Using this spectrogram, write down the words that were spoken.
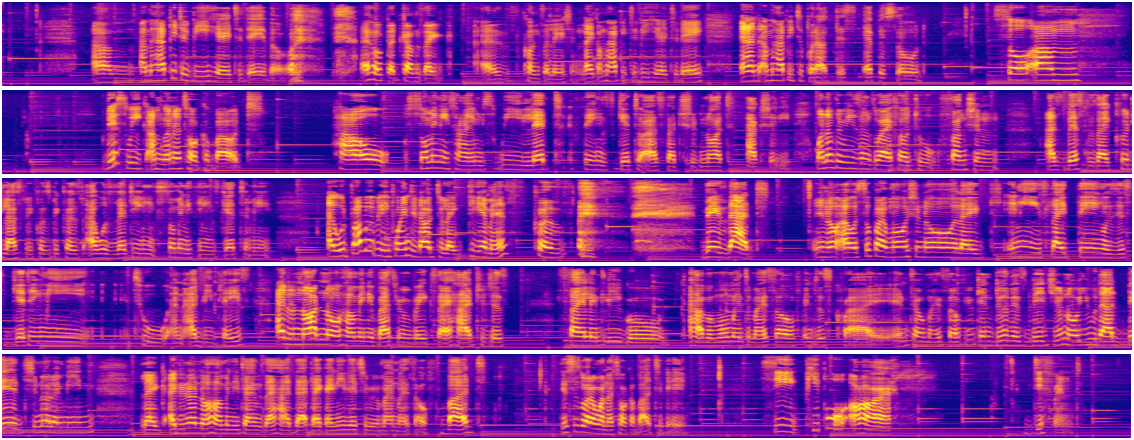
Um i'm happy to be here today though. I hope that comes like as consolation. Like, I'm happy to be here today and I'm happy to put out this episode. So, um, this week I'm going to talk about how so many times we let things get to us that should not actually. One of the reasons why I failed to function as best as I could last week was because I was letting so many things get to me. I would probably point it out to like PMS because there's that. You know, I was super emotional. Like any slight thing was just getting me to an ugly place. I do not know how many bathroom breaks I had to just silently go have a moment to myself and just cry and tell myself, You can do this, bitch. You know, you that bitch. You know what I mean? Like, I do not know how many times I had that. Like, I needed to remind myself. But this is what I want to talk about today. See, people are different.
